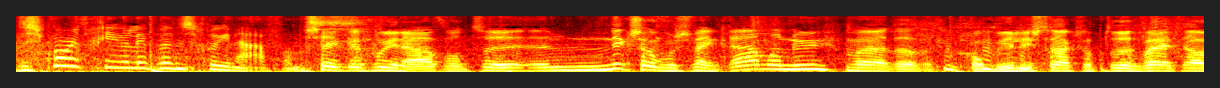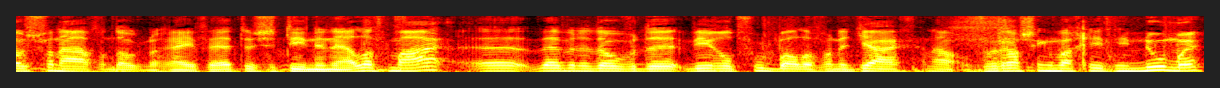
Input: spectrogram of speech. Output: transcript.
De sport, Gio Lippens, goedenavond. Zeker, goedenavond. Uh, niks over Sven Kramer nu, maar daar komen jullie straks op terug. Wij trouwens vanavond ook nog even, hè, tussen 10 en 11. Maar uh, we hebben het over de wereldvoetballer van het jaar. Nou, verrassing mag je het niet noemen.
